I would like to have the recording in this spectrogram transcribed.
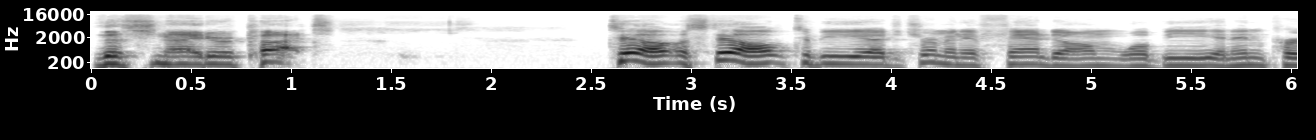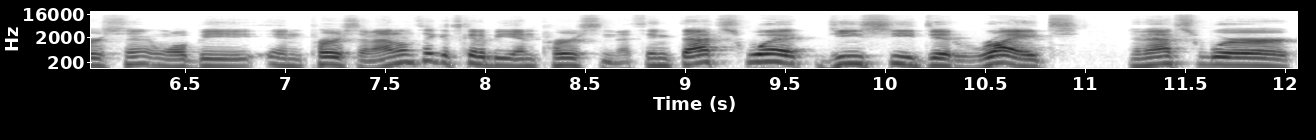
The Snyder Cut. Till, still to be uh, determined if fandom will be an in person will be in person. I don't think it's going to be in person. I think that's what DC did right, and that's where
